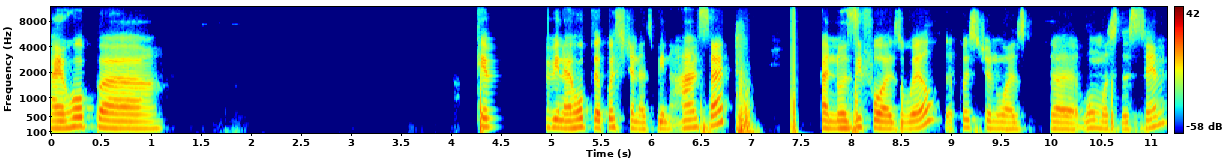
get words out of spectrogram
I hope uh, Kevin, I hope the question has been answered. And Nozifo as well. The question was uh, almost the same.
